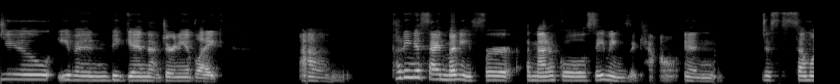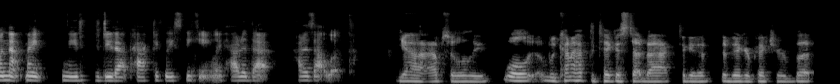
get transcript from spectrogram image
Did you even begin that journey of like um, putting aside money for a medical savings account and just someone that might need to do that practically speaking? Like, how did that? How does that look? Yeah, absolutely. Well, we kind of have to take a step back to get a, the bigger picture. But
